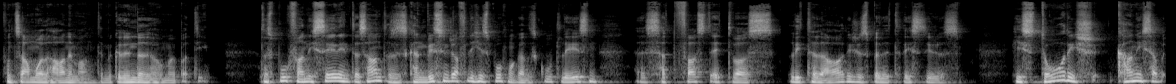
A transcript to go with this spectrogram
von Samuel Hahnemann, dem Gründer der Homöopathie. Das Buch fand ich sehr interessant. Das ist kein wissenschaftliches Buch, man kann es gut lesen. Es hat fast etwas Literarisches, Belletristisches. Historisch kann ich es aber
